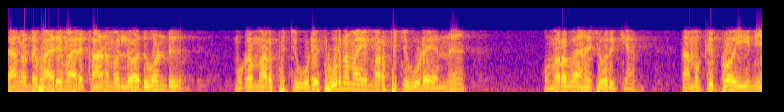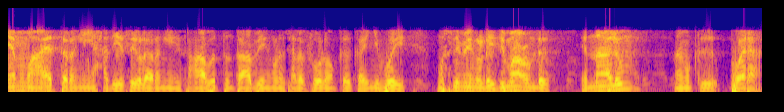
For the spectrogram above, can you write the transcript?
താങ്കളുടെ ഭാര്യമാരെ കാണുമല്ലോ. അതുകൊണ്ട് മുഖം മറപ്പിച്ചുകൂടെ പൂർണമായും മറപ്പിച്ചുകൂടെ എന്ന് ഉമർ ചോദിക്കാൻ നമുക്കിപ്പോ ഈ നിയമം ആയത്തിറങ്ങി ഹദീസുകൾ ഇറങ്ങി സഹാബത്തും താപ്യങ്ങളും സലഫുകളും ഒക്കെ കഴിഞ്ഞുപോയി മുസ്ലിമീങ്ങളുടെ ഇജ്മാ ഉണ്ട്. എന്നാലും നമുക്ക് പോരാ.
